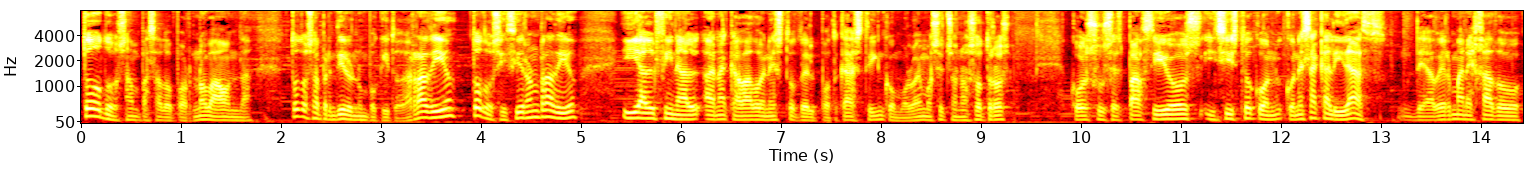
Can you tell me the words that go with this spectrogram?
todos han pasado por Nova Onda, todos aprendieron un poquito de radio, todos hicieron radio y al final han acabado en esto del podcasting, como lo hemos hecho nosotros, con sus espacios, insisto, con, con esa calidad de haber manejado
